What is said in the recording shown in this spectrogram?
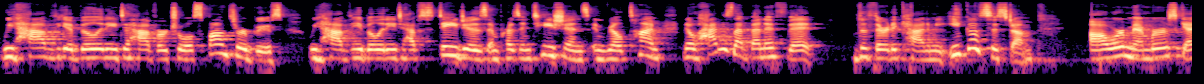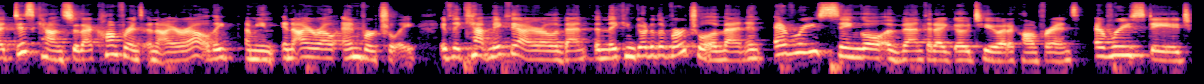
We have the ability to have virtual sponsor booths. We have the ability to have stages and presentations in real time. Now, how does that benefit the Third Academy ecosystem? Our members get discounts to that conference in IRL. They, I mean, in IRL and virtually. If they can't make the IRL event, then they can go to the virtual event. And every single event that I go to at a conference, every stage,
